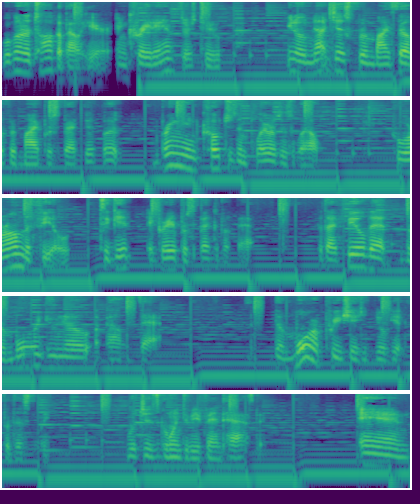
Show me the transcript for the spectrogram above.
we're going to talk about here and create answers to, you know, not just from myself and my perspective, but bringing in coaches and players as well who are on the field to get a greater perspective of that. Because I feel that the more you know about that, the more appreciation you'll get for this league, which is going to be fantastic. And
